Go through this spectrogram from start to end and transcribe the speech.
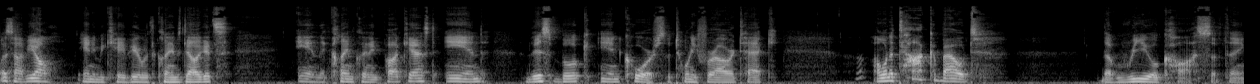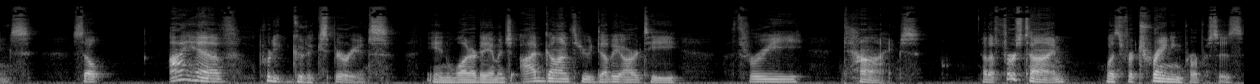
What's up, y'all? Andy McCabe here with Claims Delegates and the Claim Clinic podcast and this book and course, The 24 Hour Tech. I want to talk about the real costs of things. So I have pretty good experience in water damage. I've gone through WRT three times. Now the first time was for training purposes.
